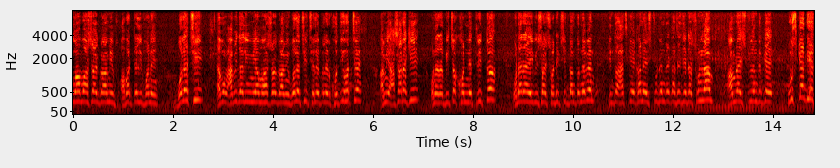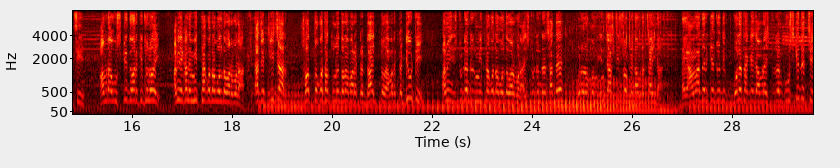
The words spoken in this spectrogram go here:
গুহা মহাশয়কে আমি ওভার টেলিফোনে বলেছি এবং আবিদ আলী মিয়া মহাশয়কে আমি বলেছি, ছেলেপেলের ক্ষতি হচ্ছে। আমি আশা রাখি ওনারা বিচক্ষণ নেতৃত্ব, ওনারা এই বিষয়ে সঠিক সিদ্ধান্ত নেবেন। কিন্তু আজকে এখানে স্টুডেন্টের কাছে যেটা শুনলাম, আমরা স্টুডেন্টদেরকে উস্কে দিয়েছি। আমরা উস্কে দেওয়ার কিছু নয়। আমি এখানে মিথ্যা কথা বলতে পারব না। অ্যাজ এ টিচার সত্য কথা তুলে ধরা আমার একটা দায়িত্ব, আমার একটা ডিউটি আমি স্টুডেন্টের মিথ্যা কথা বলতে পারব না। স্টুডেন্টের সাথে কোনো রকম ইনজাস্টিস হোক, এটা আমরা চাই না। তাই আমাদেরকে যদি বলে থাকে যে আমরা স্টুডেন্টকে উস্কে দিচ্ছি,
